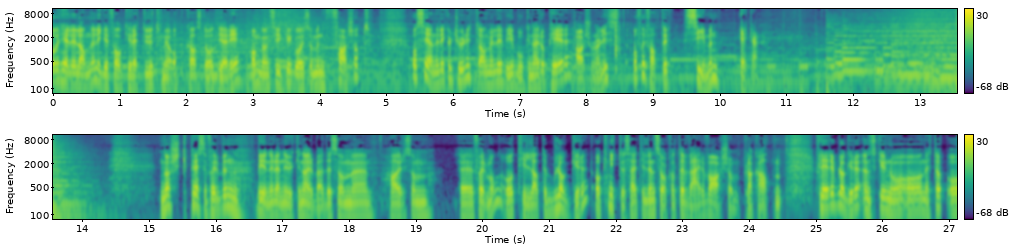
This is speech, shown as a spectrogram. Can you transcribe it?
Over hele landet ligger folk rett ut med oppkast og diaré. Omgangssyke går som en farsott. Og senere i Kulturnytt anmelder vi boken 'Europeere' av journalist og forfatter Simen Ekern. Norsk Presseforbund begynner denne uken arbeidet som eh, har som eh, formål å tillate bloggere å knytte seg til den såkalte Vær varsom-plakaten. Flere bloggere ønsker nå å nettopp å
